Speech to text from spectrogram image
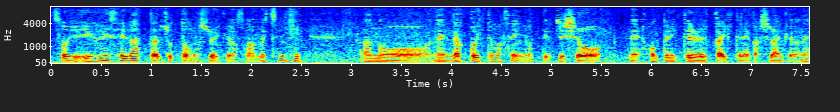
そういう意外性があったらちょっと面白いけどさ、別に、あのね、学校行ってませんよって自称、ね、本当に行ってるか行ってないか知らんけどね、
